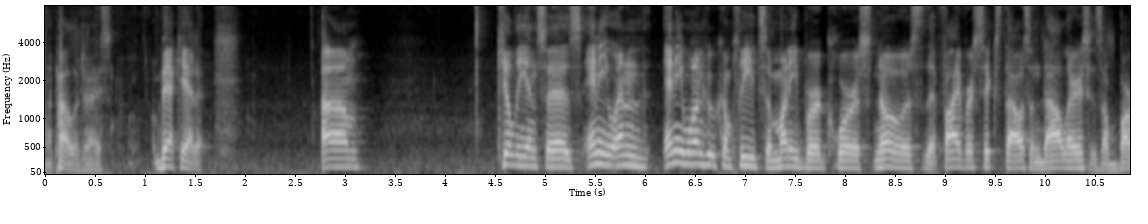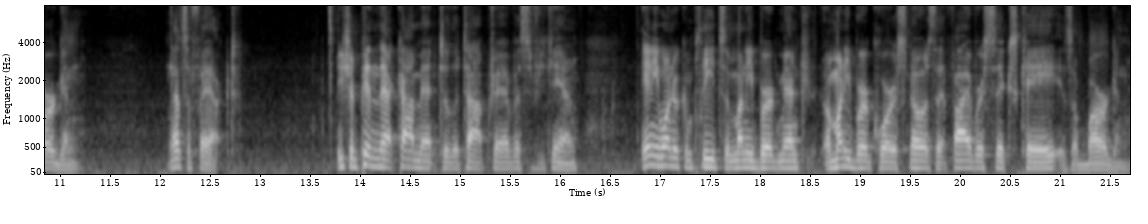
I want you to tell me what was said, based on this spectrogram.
I apologize. Back at it. Um, Killian says anyone anyone who completes a Moneyberg course knows that five or six thousand dollars is a bargain. That's a fact. You should pin that comment to the top, Travis, if you can. Anyone who completes a Moneyberg, ment- a Moneyberg course knows that 5 or 6K is a bargain.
